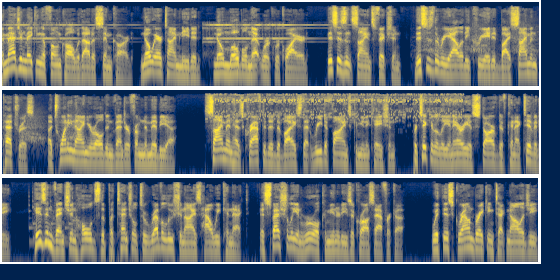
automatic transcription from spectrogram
Imagine making a phone call without a SIM card, no airtime needed, no mobile network required. This isn't science fiction, this is the reality created by Simon Petrus, a 29-year-old inventor from Namibia. Simon has crafted a device that redefines communication, particularly in areas starved of connectivity. His invention holds the potential to revolutionize how we connect, especially in rural communities across Africa. With this groundbreaking technology,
